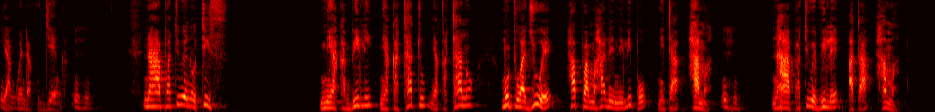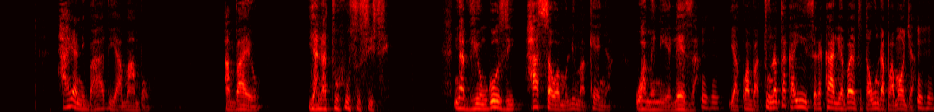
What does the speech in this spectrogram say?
-hmm. ya kwenda kujenga mm -hmm. na apatiwe notice miaka mbili miaka tatu miaka tano mtu ajue hapa mahali nilipo nitahama mm -hmm. na apatiwe vile atahama haya ni baadhi ya mambo ambayo yanatuhusu sisi na viongozi hasa wa mlima kenya wamenieleza mm -hmm. ya kwamba tunataka hii serikali ambayo tutaunda pamoja mm -hmm.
